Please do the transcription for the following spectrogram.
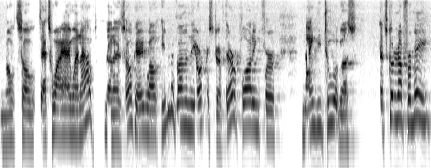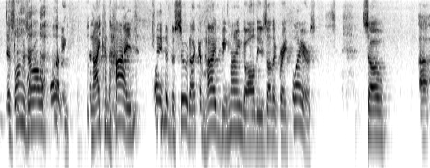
You know, so that's why I went out. And it's okay. Well, even if I'm in the orchestra, if they're applauding for 92 of us, that's good enough for me. As long as they're all applauding, and I can hide playing the bassoon, I can hide behind all these other great players. So, uh,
